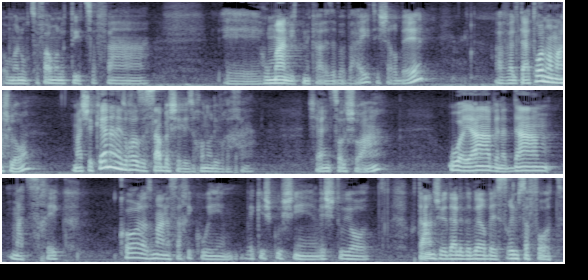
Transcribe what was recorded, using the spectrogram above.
אומנות, שפה אומנותית, שפה הומנית נקרא לזה בבית, יש הרבה, אבל תיאטרון ממש לא. מה שכן אני זוכר זה סבא שלי, זיכרונו לברכה, שהיה ניצול שואה. הוא היה בן אדם מצחיק, כל הזמן עשה חיקויים וקשקושים ושטויות. הוא טען שהוא יודע לדבר ב-20 שפות.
